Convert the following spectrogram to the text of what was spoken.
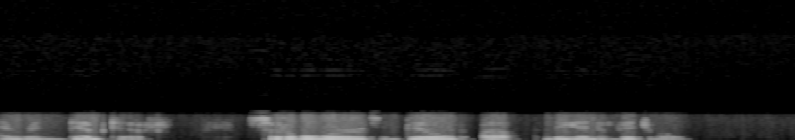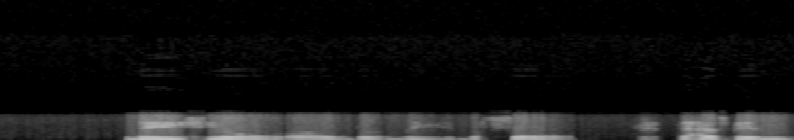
and redemptive. Suitable words build up the individual. They heal uh, the, the the soul that has been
